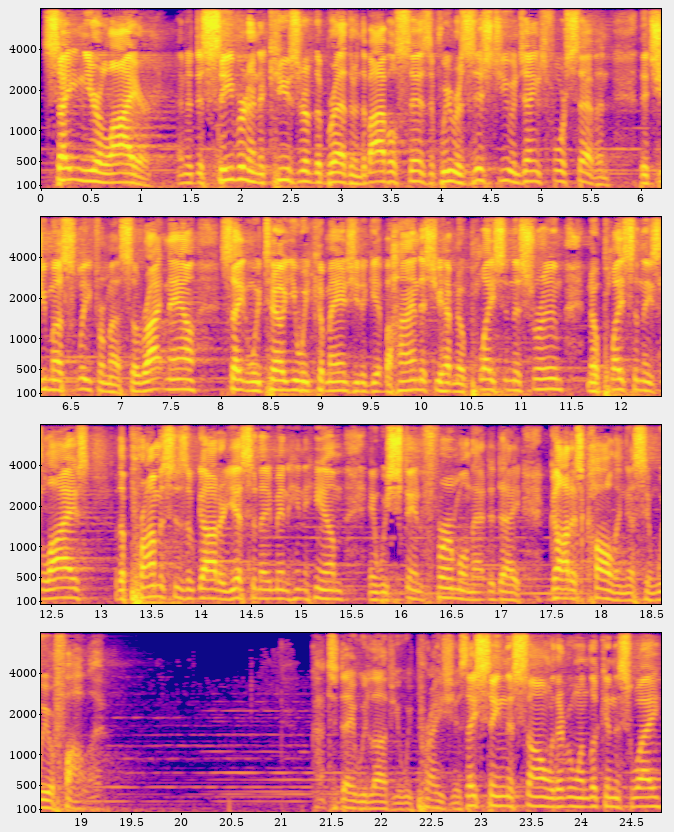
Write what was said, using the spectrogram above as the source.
Satan, you're a liar and a deceiver and an accuser of the brethren. The Bible says if we resist you in James 4 7, that you must flee from us. So, right now, Satan, we tell you, we command you to get behind us. You have no place in this room, no place in these lives. The promises of God are yes and amen in Him, and we stand firm on that today. God is calling us, and we will follow. God, today we love you. We praise you. As they sing this song with everyone looking this way,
